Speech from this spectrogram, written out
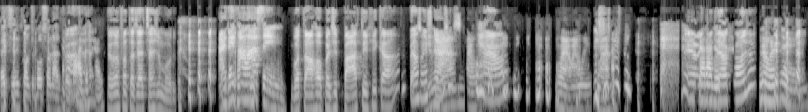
Vai que você encontra o Bolsonaro. Eu vou fantasiar de Sérgio Moro. Aí tem que falar assim. Botar uma roupa de pato e ficar. Pensa em coisas. Eu Caralho. encontrei a conja. Não, é sério.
